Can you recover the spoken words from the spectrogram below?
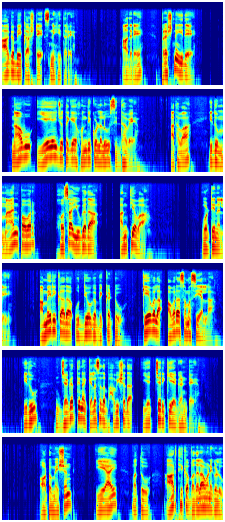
ಆಗಬೇಕಷ್ಟೇ, ಸ್ನೇಹಿತರೆ. ಆದರೆ ಪ್ರಶ್ನೆ ಇದೆ, ನಾವು ಎಐ ಜೊತೆಗೆ ಹೊಂದಿಕೊಳ್ಳಲು ಸಿದ್ಧವೇ? ಅಥವಾ ಇದು ಮ್ಯಾನ್ ಪವರ್ ಹೊಸ ಯುಗದ ಅಂತ್ಯವಾ? ಒಟ್ಟಿನಲ್ಲಿ ಅಮೆರಿಕಾದ ಉದ್ಯೋಗ ಬಿಕ್ಕಟ್ಟು ಕೇವಲ ಅವರ ಸಮಸ್ಯೆಯಲ್ಲ, ಇದು ಜಗತ್ತಿನ ಕೆಲಸದ ಭವಿಷ್ಯದ ಎಚ್ಚರಿಕೆಯ ಗಂಟೆ. ಆಟೋಮೇಷನ್ ಎಐ ಮತ್ತು ಆರ್ಥಿಕ ಬದಲಾವಣೆಗಳು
